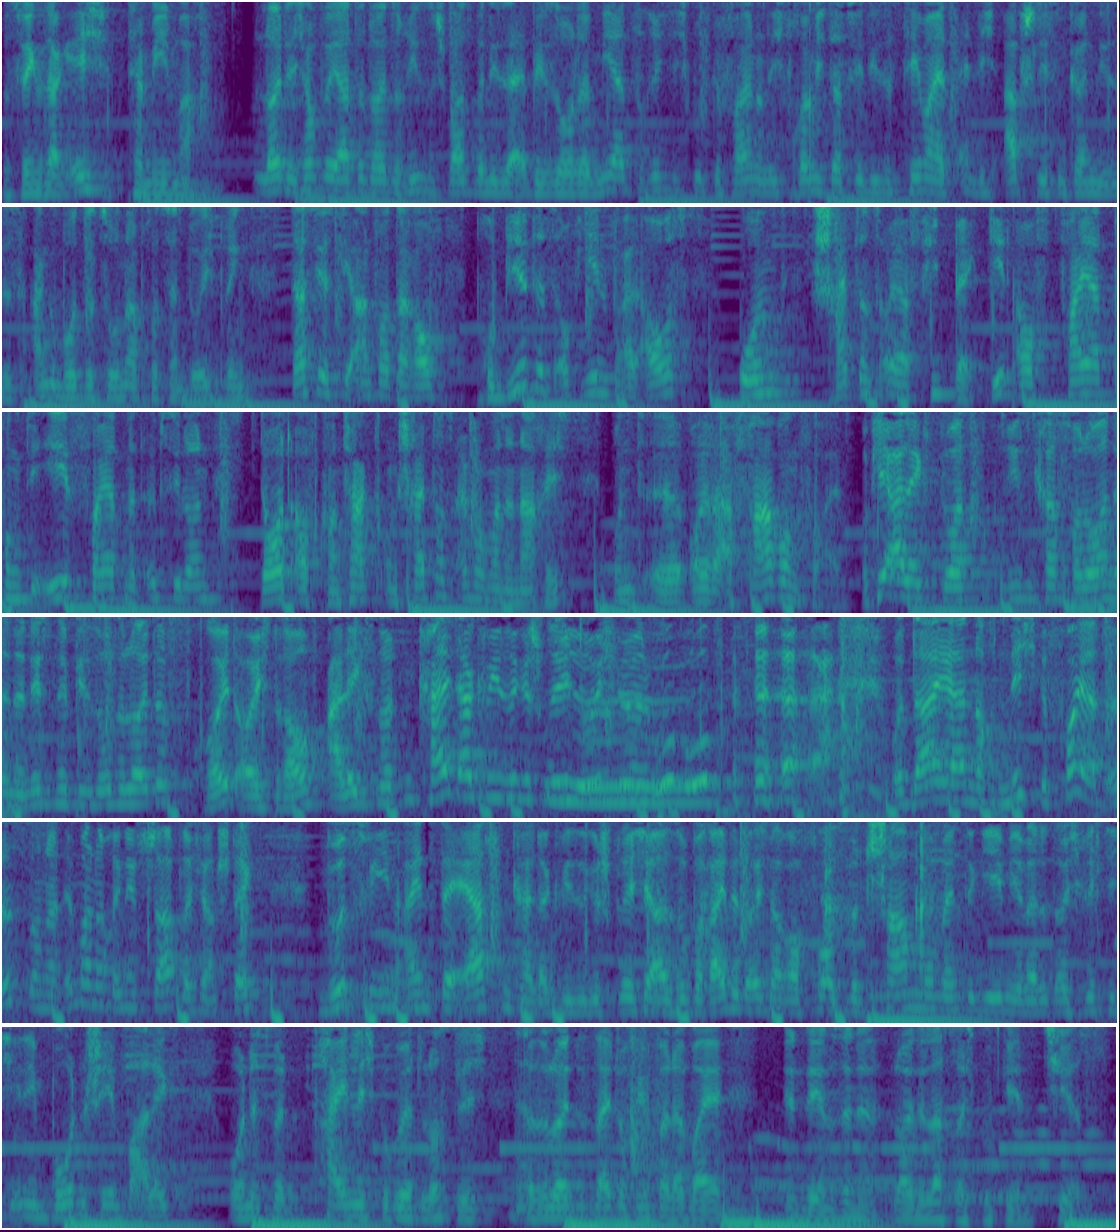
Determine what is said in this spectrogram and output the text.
Deswegen sage ich, Termin machen. Leute, ich hoffe, ihr hattet heute Riesenspaß bei dieser Episode. Mir hat es richtig gut gefallen und ich freue mich, dass wir dieses Thema jetzt endlich abschließen können, dieses Angebote zu 100% durchbringen. Das hier ist die Antwort darauf. Probiert es auf jeden Fall aus und schreibt uns euer Feedback. Geht auf feiert.de, feiert mit Y, dort auf Kontakt und schreibt uns einfach mal eine Nachricht und äh, eure Erfahrung vor allem. Okay, Alex, du hast riesenkrass verloren in der nächsten Episode, Leute. Freut euch drauf. Alex wird ein Kaltakquise-Gespräch durchführen. Wup, wup. Und da er noch nicht gefeuert ist, sondern immer noch in den Startlöchern steckt, wird es für ihn eins der ersten Kaltakquise-Gespräche. Also bereitet euch darauf vor, es wird Charme-Momente geben, ihr werdet euch richtig in den Boden schämen vor Alex und es wird peinlich berührt lustig. Also Leute, seid auf jeden Fall dabei. In dem Sinne, Leute, lasst euch gut gehen. Cheers.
